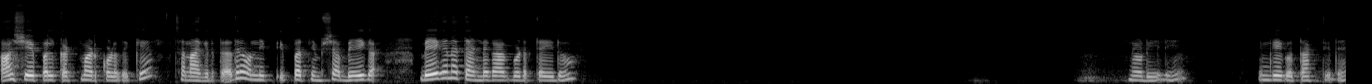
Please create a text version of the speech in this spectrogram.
ಆ ಶೇಪಲ್ಲಿ ಕಟ್ ಮಾಡ್ಕೊಳ್ಳೋದಕ್ಕೆ ಚೆನ್ನಾಗಿರುತ್ತೆ. ಆದರೆ ಒಂದು ಇಪ್ ಇಪ್ಪತ್ತು ನಿಮಿಷ ಬೇಗ, ಬೇಗನೆ ತಣ್ಣಗಾಗ್ಬಿಡುತ್ತೆ ಇದು. ನೋಡಿ ಇಲ್ಲಿ, ನಿಮಗೆ ಗೊತ್ತಾಗ್ತಿದೆ.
